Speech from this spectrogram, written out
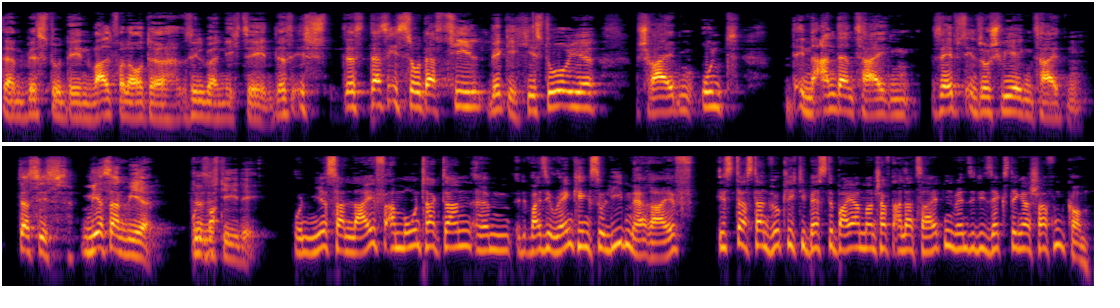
dann wirst du den Wald vor lauter Silber nicht sehen. Das ist das das ist so das Ziel wirklich Historie schreiben und in anderen zeigen, selbst in so schwierigen Zeiten. Das ist mir san mir. Das ist die Idee. Und mir san live am Montag dann, ähm, weil Sie Rankings so lieben, Herr Reif. Ist das dann wirklich die beste Bayern-Mannschaft aller Zeiten, wenn Sie die sechs Dinger schaffen? Komm,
